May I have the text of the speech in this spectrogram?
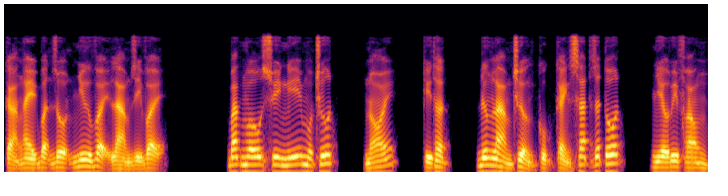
cả ngày bận rộn như vậy làm gì vậy? Bác mẫu suy nghĩ một chút, nói, kỳ thật, đương làm trưởng cục cảnh sát rất tốt, nhiều vi phong.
